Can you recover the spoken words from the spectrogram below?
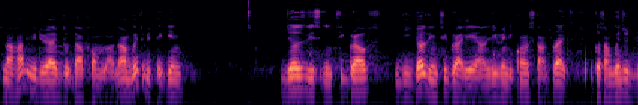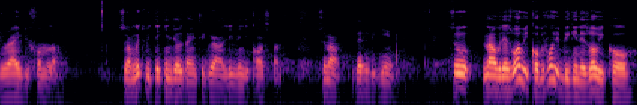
So now how do we derive that formula? Now I'm going to be taking just these integrals the just the integral here and leaving the constant right? Because I'm going to derive the formula. So I'm going to be taking just the integral and leaving the constant. So now let's begin so now there's what we call, before we begin, there's what we call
